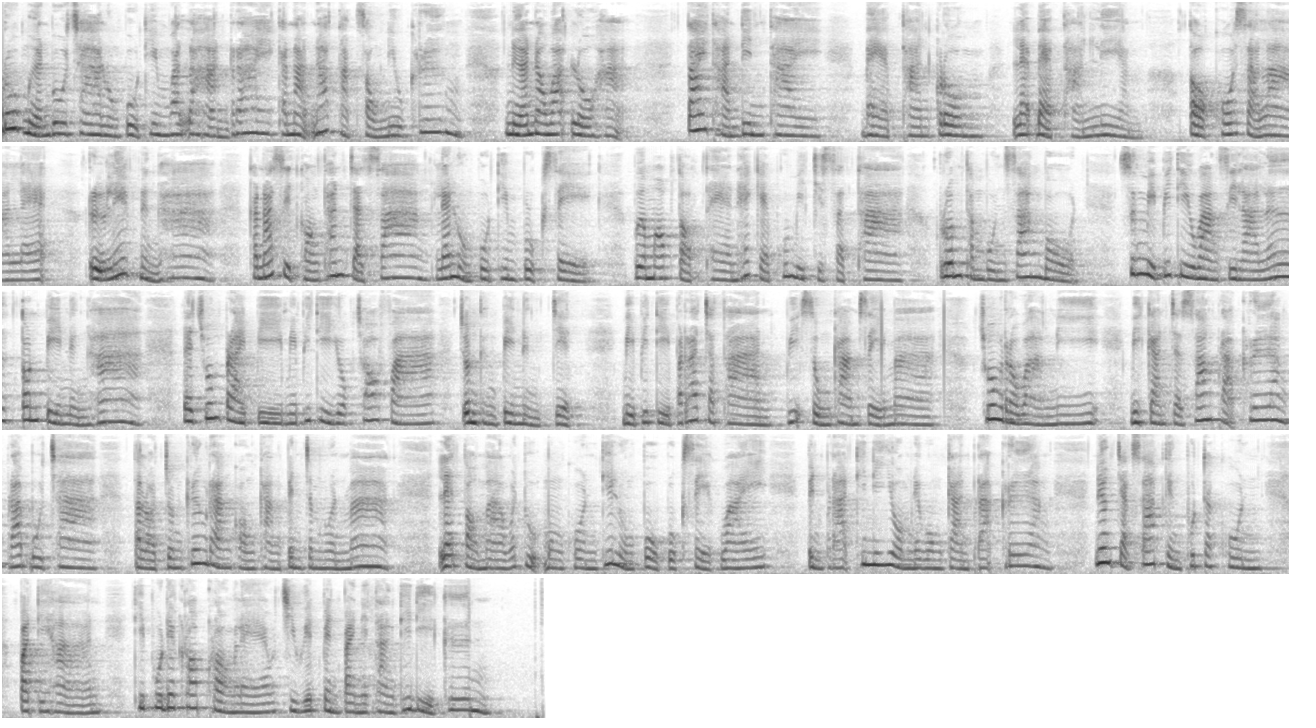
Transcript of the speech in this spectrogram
รูปเหมือนบูชาหลวงปู่ทิมวัดละหารไร่ ขนาดหน้าตักสองนิ้วครึ่ง เหนือนวะโลหะ ใต้ฐานดินไทย แบบฐานกลม และแบบฐานเหลี่ยม ตอกโคศาลาและหรือเลขหนึ่งห้าคณะสิทธิ์ของท่านจัดสร้างและหลวงปู่ทิมปลุกเสก เพื่อมอบตอบแทนให้แก่ผู้มีจิตศรัทธา ร่วมทำบุญสร้างโบสถ์ซึ่งมีพิธีวางศิลาฤกษ์ต้นปี15 และช่วงปลายปีมีพิธียกช่อฟ้าจนถึงปี 17 มีพิธีพระราชทาน วิสุงคามเสมา ช่วงระหว่างนี้มีการจัดสร้างพระเครื่องพระบูชา ตลอดจนเครื่องรางของขลังเป็นจำนวนมาก และต่อมาวัตถุมงคลที่หลวงปู่ปลุกเสกไว้ เป็นพระที่นิยมในวงการพระเครื่องเนื่องจากทราบถึงพุทธคุณ ปฏิหารที่ผู้ได้ครอบครองแล้วชีวิตเป็นไปในทางที่ดีขึ้น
